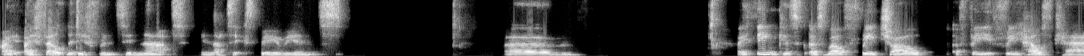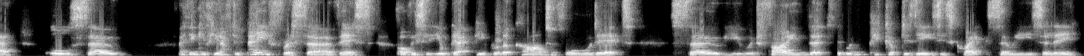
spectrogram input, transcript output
I, I felt the difference in that in that experience. Um, I think as, as well, free child, free, free healthcare also, I think if you have to pay for a service, obviously you'll get people that can't afford it. So you would find that they wouldn't pick up diseases quite so easily.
